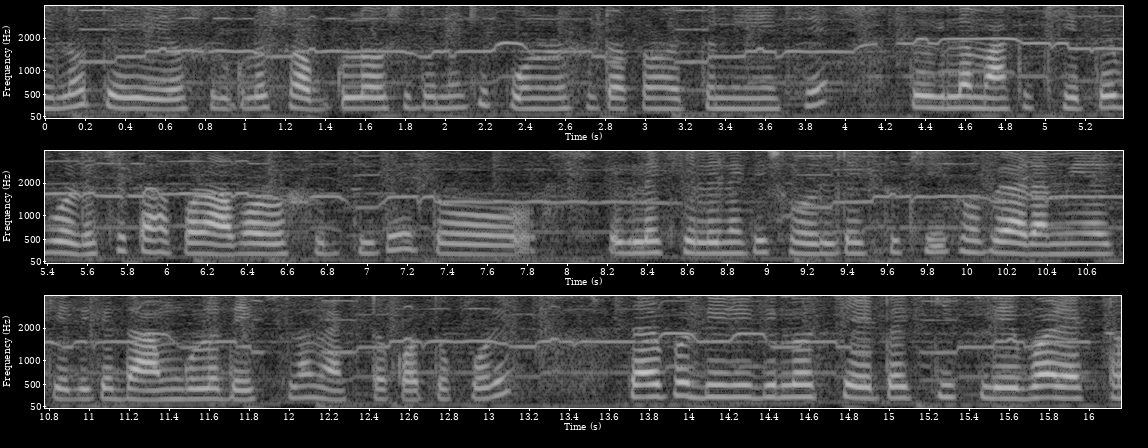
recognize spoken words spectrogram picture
নিল। তো এই ওষুধগুলো সবগুলো ওষুধে নাকি পনেরোশো টাকা হয়তো নিয়েছে। তো এগুলো মাকে খেতে বলেছে, তারপর আবার ওষুধ দিবে। তো এগুলো খেলে নাকি শরীরটা একটু ঠিক হবে। আর আমি আর কি এদিকে দামগুলো দেখছিলাম, একটা কত করে। তারপর দিদি দিল হচ্ছে, এটা কি ফ্লেভার একটা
